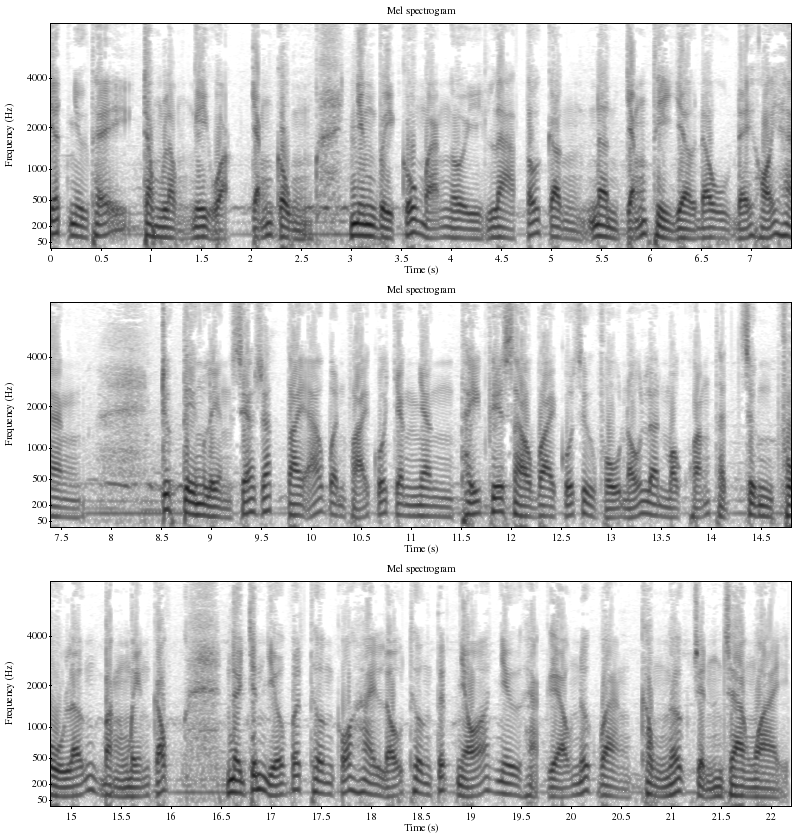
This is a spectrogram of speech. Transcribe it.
chết như thế trong lòng nghi hoặc chẳng cùng nhưng vì cứu mạng người là tối cần nên chẳng thì giờ đâu để hỏi han Trước tiên liền xé rách tay áo bên phải của chân nhân, thấy phía sau vai của sư phụ nổi lên một khoảng thịt sưng phù lớn bằng miệng cốc. Nơi chính giữa vết thương có hai lỗ thương tích nhỏ như hạt gạo nước vàng không ngớt rịn ra ngoài.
